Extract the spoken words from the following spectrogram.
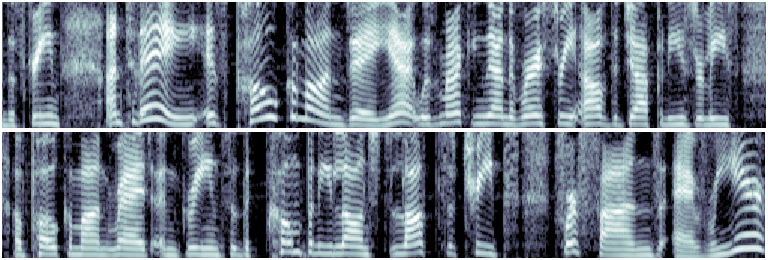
the screen. And today is Pokemon Day. Yeah, it was marking the anniversary of the Japanese release of Pokemon Red and Green. So the company launched lots of treats for fans every year.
